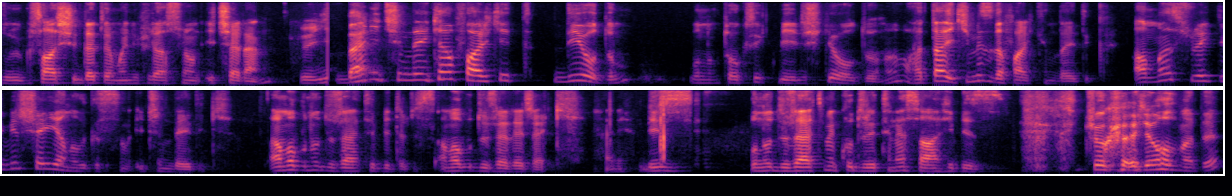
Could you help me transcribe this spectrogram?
duygusal şiddet ve manipülasyon içeren. Ben içindeyken fark et diyordum bunun toksik bir ilişki olduğunu. Hatta ikimiz de farkındaydık. Ama sürekli bir şey yanılgısı içindeydik. Ama bunu düzeltebiliriz. Ama bu düzelecek. Hani biz bunu düzeltme kudretine sahibiz. Çok öyle olmadı.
